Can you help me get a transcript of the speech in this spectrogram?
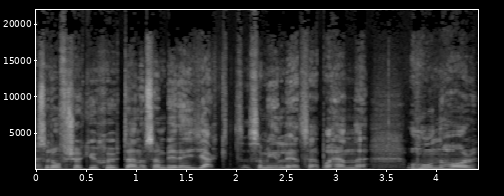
Så de försöker ju skjuta henne och sen blir det en jakt som inleds här på henne. Och hon har,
